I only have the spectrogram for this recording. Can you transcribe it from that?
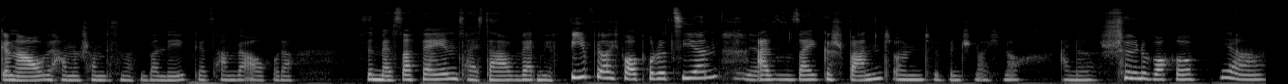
genau, wir haben uns schon ein bisschen was überlegt. Jetzt haben wir auch oder Semesterferien. Das heißt, da werden wir viel für euch vorproduzieren. Ja. Also seid gespannt und wir wünschen euch noch eine schöne Woche, Ja,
